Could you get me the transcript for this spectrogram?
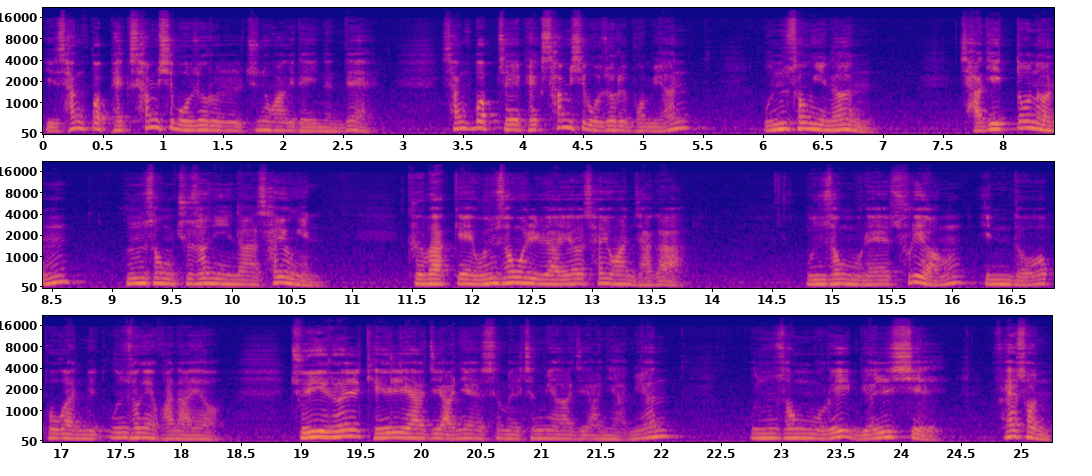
이 상법 135조를 준용하게 돼 있는데 상법 제 135조를 보면 운송인은 자기 또는 운송 주선인이나 사용인 그 밖에 운송을 위하여 사용한 자가 운송물의 수령, 인도, 보관 및 운송에 관하여 주의를 게을리하지 아니하였음을 증명하지 아니하면 운송물의 멸실, 훼손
